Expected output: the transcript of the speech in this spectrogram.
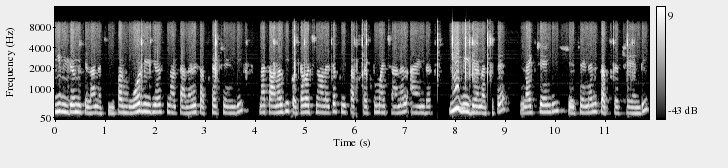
ఈ వీడియో మీకు ఎలా నచ్చింది? ఫర్ మోర్ వీడియోస్ నా ఛానల్ని సబ్స్క్రైబ్ చేయండి. నా ఛానల్కి కొత్తగా వచ్చిన వాళ్ళైతే please subscribe to my channel and ఈ వీడియో నచ్చితే లైక్ చేయండి షేర్ చేయండి సబ్స్క్రైబ్ చేయండి.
